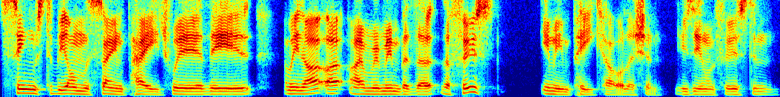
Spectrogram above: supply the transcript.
seems to be on the same page. Where they, I mean, I, I remember the the first MMP coalition, New Zealand First and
